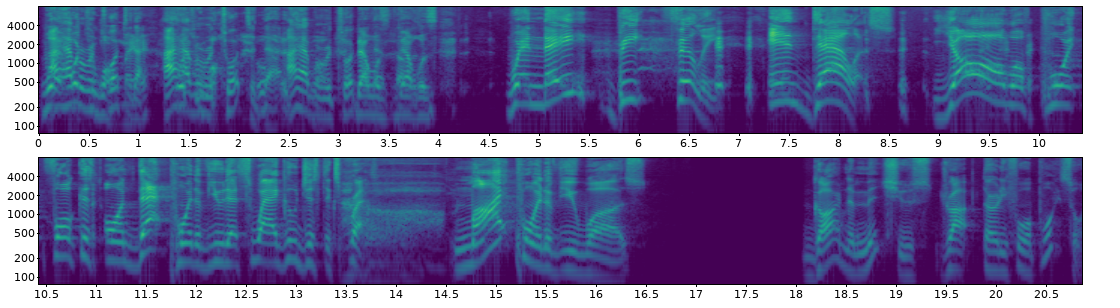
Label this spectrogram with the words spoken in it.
What, I have a retort want, to that. I what have a retort to that. I have a retort that to was, that. That was when they beat Philly in Dallas, y'all were point focused on that point of view that Swagu just expressed. Oh, My point of view was Gardner Minshew dropped 34 points on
